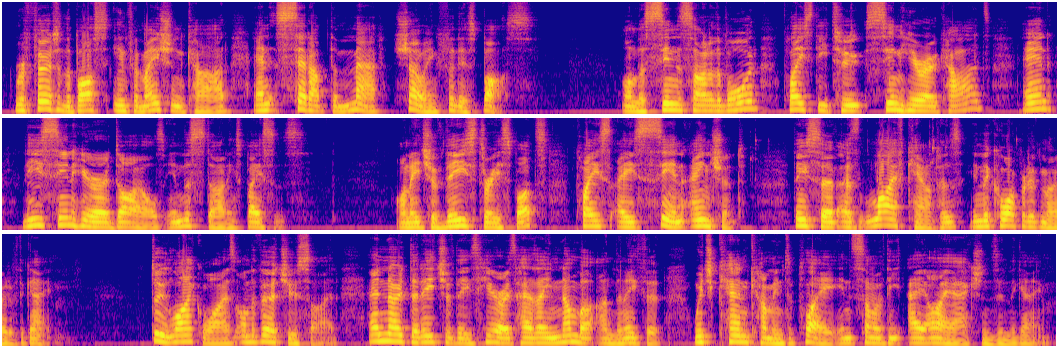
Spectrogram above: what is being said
Refer to the boss information card and set up the map showing for this boss. On the Sin side of the board, place the two Sin Hero cards and these Sin Hero dials in the starting spaces. On each of these three spots, place a Sin Ancient. These serve as life counters in the cooperative mode of the game. Do likewise on the Virtue side, and note that each of these heroes has a number underneath it, which can come into play in some of the AI actions in the game.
